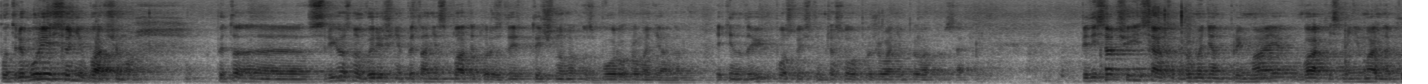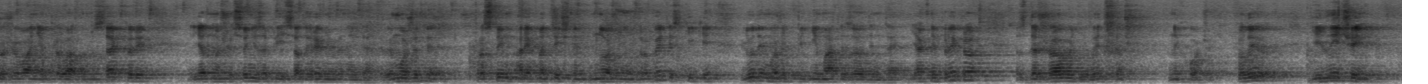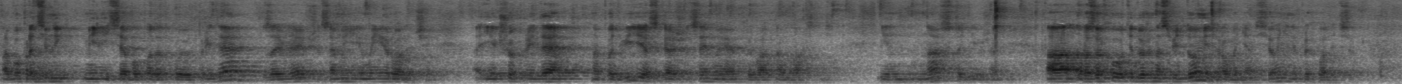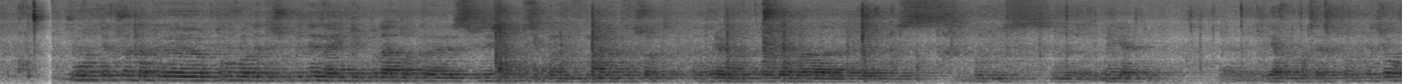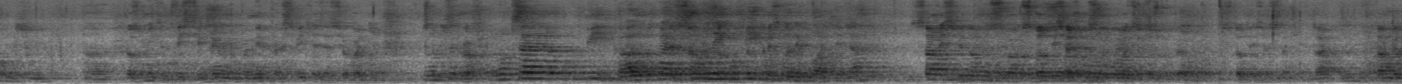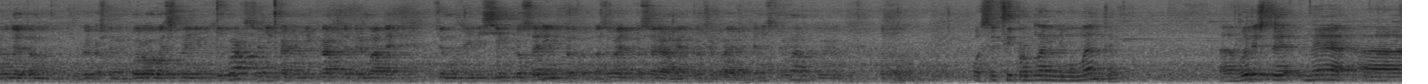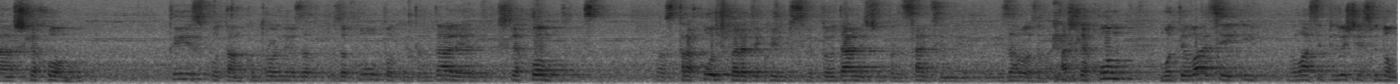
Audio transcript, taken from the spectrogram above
Потребує сьогодні, бачимо, е, серйозного вирішення питання сплати туристичного збору громадянами, які надають послуги з тимчасового проживання в приватному секторі. 50-60 громадян приймає, вартість мінімальне проживання в приватному секторі. Я думаю, що сьогодні за 50 гривень ви знайдете. Ви можете простим арифметичним множенням зробити, скільки люди можуть піднімати за один день. Як не прикро, з державою ділитися не хочуть. Коли дільничий або працівник міліції або податкової прийде, заявляє, що це мої, мої родичі. А якщо прийде на подвір'я, скаже, що це моя приватна власність. І в нас тоді вже. А розраховувати дуже на свідомість громадян сьогодні не приходиться. Ну, якщо так е, проводити, щоб людина який податок е, з фізичних осіб там в межах 200 гривень платила е, з з маєтку, е, як воно це пропрацьовувалося? Розумієте, 200 гривень по мірках світяться сьогодні. Це Ну це, ну це копійка, але ви кажете, що вони і копійку не платять, так? Самі свідомі 100 тисяч висловується доступило. 100 тисяч таких, так? Там, де були там, вибачте, корови, свині в хлівах, сьогодні кажуть, мені краще тримати в цьому хліві сім косарів, тобто називають косарями відпочивають, аніж тримати твою подобу. ось ці проблемні моменти е, вирішити не е, шляхом тиску, там, контрольних закупок і так далі, шляхом страху перед якоюсь відповідальністю, перед санкціями і загрозами, а шляхом мотивації і власне підвищення свідомості.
